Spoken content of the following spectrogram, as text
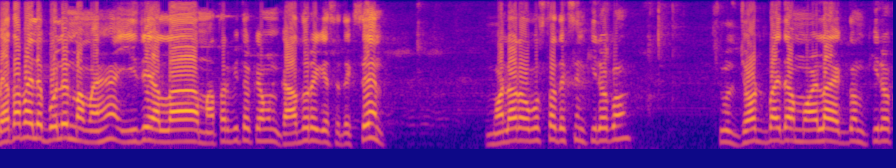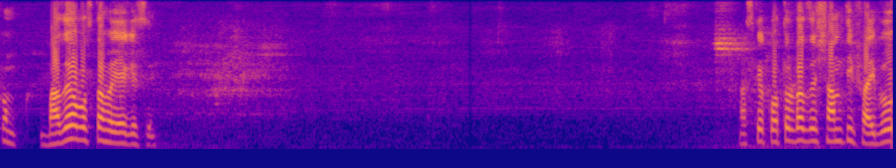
ব্যথা পাইলে বললেন মামা হ্যাঁ ইরে আল্লাহ, মাথার ভিতর কেমন গা ধরে গেছে, দেখছেন? ময়লার অবস্থা দেখছেন কীরকম? চুল জট বাইদা ময়লা একদম কীরকম বাজে অবস্থা হয়ে গেছে। আজকে কতটা যে শান্তি পাইবো?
